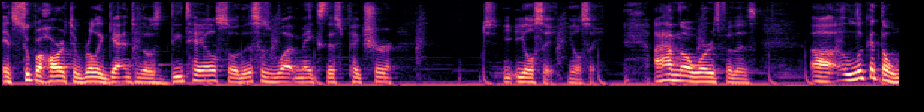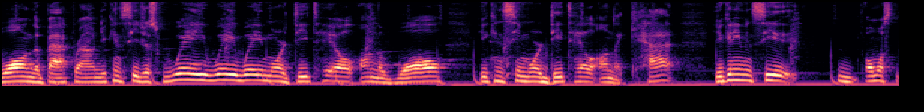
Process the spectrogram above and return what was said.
it's super hard to really get into those details. So this is what makes this picture, you'll see, you'll see. I have no words for this. Uh, look at the wall in the background. You can see just way, way, way more detail on the wall. You can see more detail on the cat. You can even see almost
